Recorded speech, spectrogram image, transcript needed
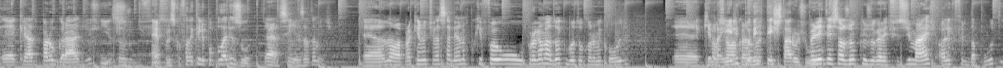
é, criado para o Gradius, Isso. que é um jogo difícil. É, por isso que eu falei que ele popularizou. É, sim, exatamente. É, não, é pra quem não estiver sabendo, porque foi o programador que botou o Konami Code. É, que não Pra ele poder testar o jogo. Pra ele testar o jogo, porque o jogo era difícil demais. Olha que filho da puta.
